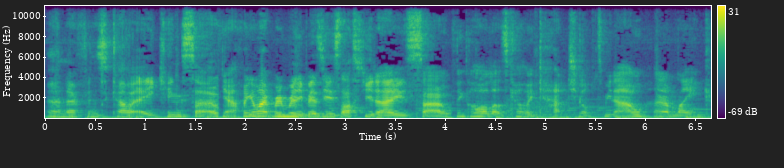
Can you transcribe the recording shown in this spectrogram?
and everything's kind of aching. So yeah, I think I've like been really busy these last few days. So I think all that's kind of like catching up to me now, and I'm like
